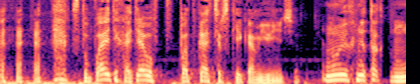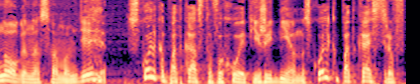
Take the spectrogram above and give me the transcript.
Вступайте хотя бы в подкастерские комьюнити. Ну, их не так много на самом деле. Сколько подкастов выходит ежедневно? Сколько подкастеров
